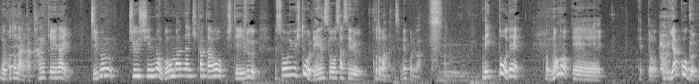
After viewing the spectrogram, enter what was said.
のことなんか関係ない自分中心の傲慢な生き方をしているそういう人を連想させる言葉なんですよねこれは。で一方でこのの、えー、えっと、ヤコブ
